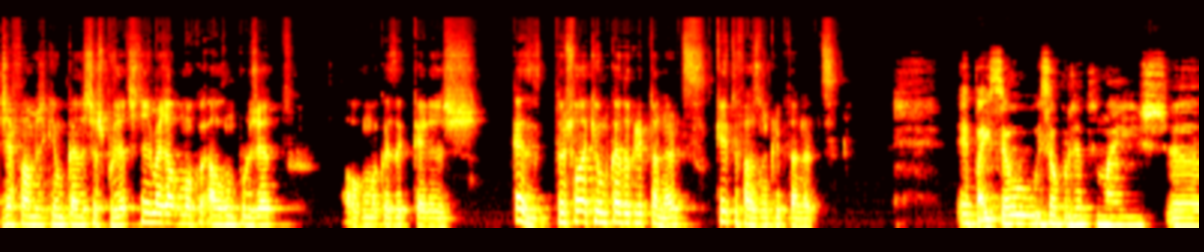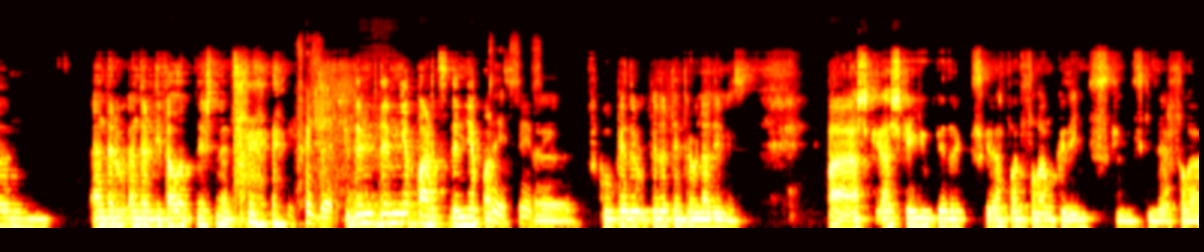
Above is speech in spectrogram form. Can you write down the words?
já falamos aqui um bocado dos teus projetos. Tens mais alguma, algum projeto, alguma coisa que queiras. Quer dizer, vamos falar aqui um bocado do Crypto Nerds. O que é que tu fazes no Crypto Nerds? Epá, isso é o, isso é o projeto mais um, under, underdeveloped neste momento. É. da, da, minha parte, da minha parte. Sim, sim, sim. Uh, porque o Pedro, o Pedro tem trabalhado imenso. Pá, acho, acho que aí o Pedro se calhar pode falar um bocadinho, se, se quiser falar.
